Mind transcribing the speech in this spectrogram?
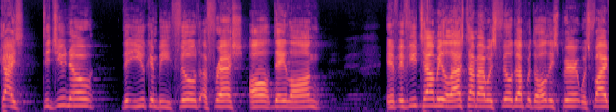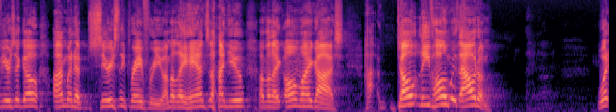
Guys, did you know that you can be filled afresh all day long? If, if you tell me the last time I was filled up with the Holy Spirit was five years ago, I'm going to seriously pray for you. I'm going to lay hands on you. I'm like, oh my gosh, how, don't leave home without Him. What,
